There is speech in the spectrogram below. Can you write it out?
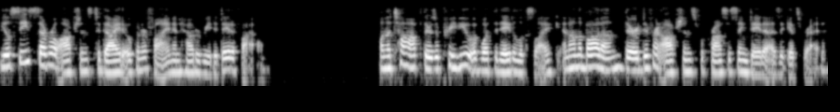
You'll see several options to guide OpenRefine and how to read a data file. On the top, there's a preview of what the data looks like, and on the bottom, there are different options for processing data as it gets read.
